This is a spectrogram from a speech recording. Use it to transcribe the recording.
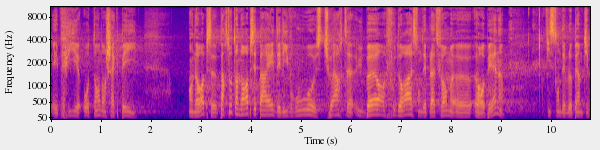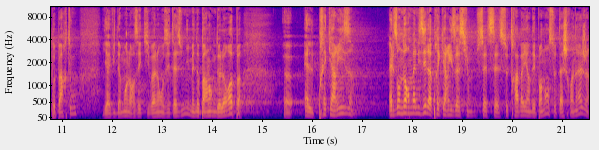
et puis autant dans chaque pays. En Europe, partout en Europe, c'est pareil. Deliveroo, Stuart, Uber, Foodora sont des plateformes euh, européennes qui se sont développées un petit peu partout. Il y a évidemment leurs équivalents aux États-Unis, mais ne parlant que de l'Europe, euh, elles précarisent, elles ont normalisé la précarisation, ce travail indépendant, ce tâcheronnage,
